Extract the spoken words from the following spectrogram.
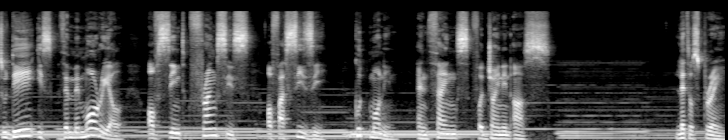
Today is the memorial of Saint Francis of Assisi. Good morning and thanks for joining us. Let us pray.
